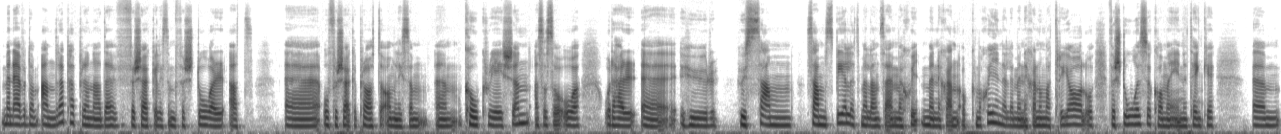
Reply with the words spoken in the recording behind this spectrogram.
Men även de andra papperna där vi försöker liksom förstå att eh, och försöker prata om liksom um, co-creation, alltså så och, och det här eh, hur, hur sam samspelet mellan så här, maskin, människan och maskin eller människan och material och förståelse kommer in. Jag tänker um,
